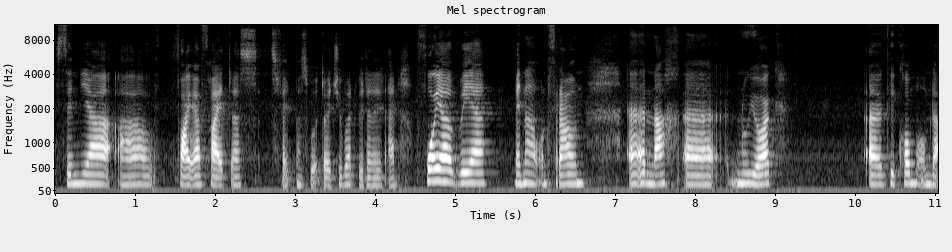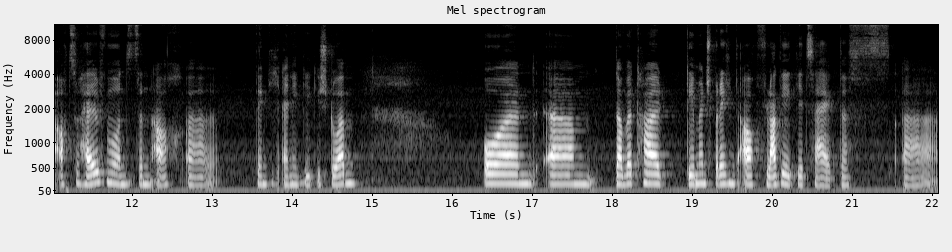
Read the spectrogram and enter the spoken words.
sind ja äh, Firefighters, jetzt fällt mir das deutsche Wort wieder nicht ein, Feuerwehr, Männer und Frauen äh, nach äh, New York äh, gekommen, um da auch zu helfen und sind auch, äh, denke ich, einige gestorben. Und ähm, da wird halt dementsprechend auch Flagge gezeigt, dass äh,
